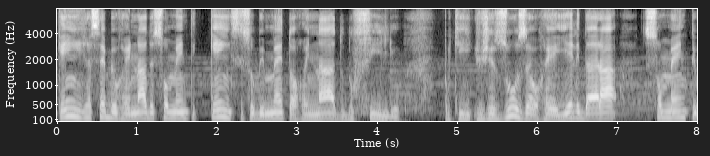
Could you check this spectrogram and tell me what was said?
quem recebe o reinado é somente quem se submete ao reinado do Filho, porque Jesus é o Rei e ele dará somente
